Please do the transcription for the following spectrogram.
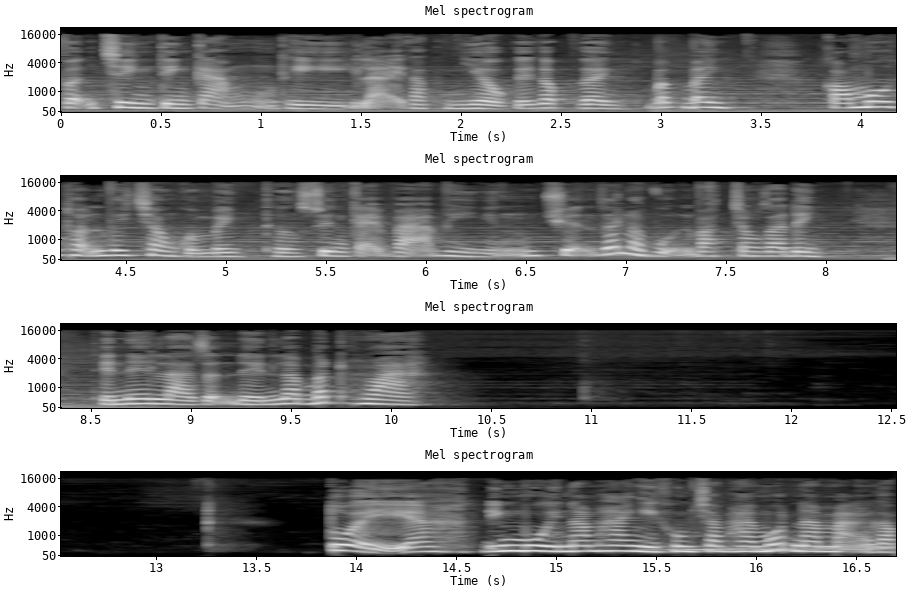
Vận trình tình cảm thì lại gặp nhiều cái gập ghềnh, bấp bênh, có mâu thuẫn với chồng của mình, thường xuyên cãi vã vì những chuyện rất là vụn vặt trong gia đình. Thế nên là dẫn đến là bất hòa, Tuổi à, Đinh Mùi năm 2021 Nam Mạng gặp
